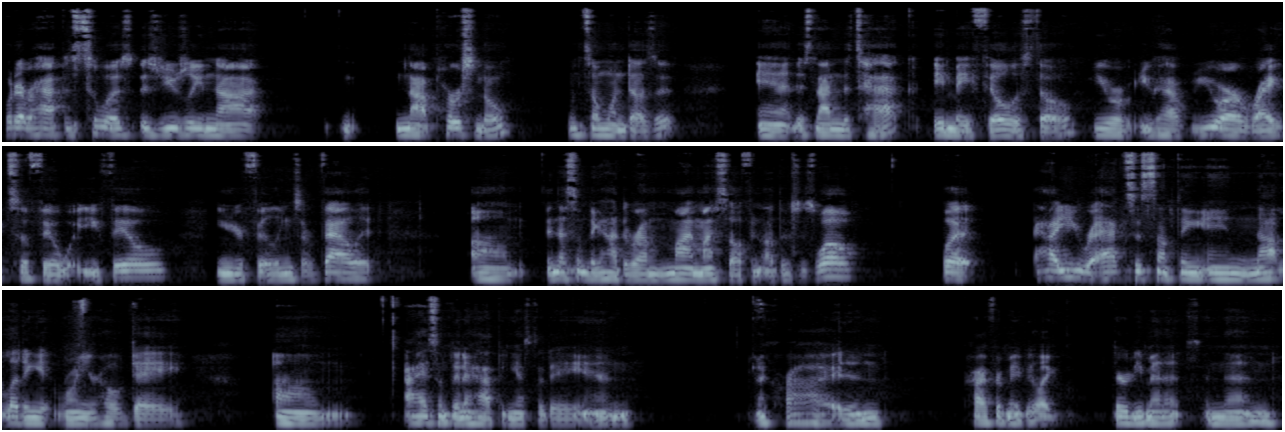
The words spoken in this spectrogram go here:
whatever happens to us is usually not not personal when someone does it and it's not an attack it may feel as though you're you have you are right to feel what you feel your feelings are valid. Um, and that's something I had to remind myself and others as well. But how you react to something and not letting it ruin your whole day. Um, I had something that happened yesterday and I cried and cried for maybe like 30 minutes. And then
